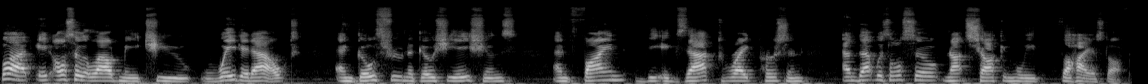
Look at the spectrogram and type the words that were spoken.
but it also allowed me to wait it out and go through negotiations and find the exact right person. And that was also not shockingly the highest offer,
